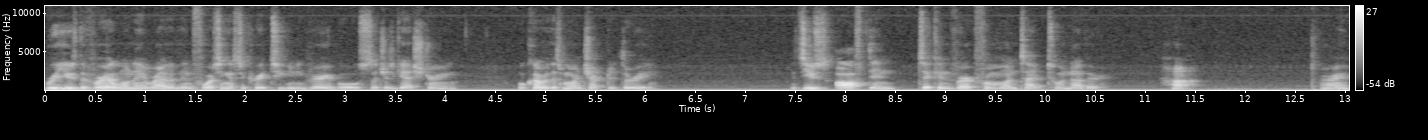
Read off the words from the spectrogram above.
Reuse the variable name rather than forcing us to create two unique variables such as guess string. We'll cover this more in chapter 3. It's used often to convert from one type to another. Huh. Alright.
